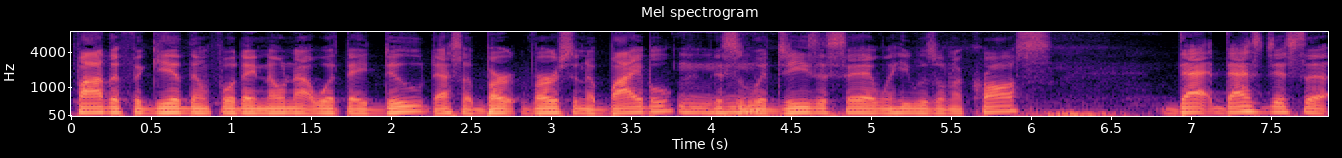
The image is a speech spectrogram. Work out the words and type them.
Father, forgive them for they know not what they do. That's a verse in the Bible. This is mm-hmm. what Jesus said when he was on the cross. That that's just a,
